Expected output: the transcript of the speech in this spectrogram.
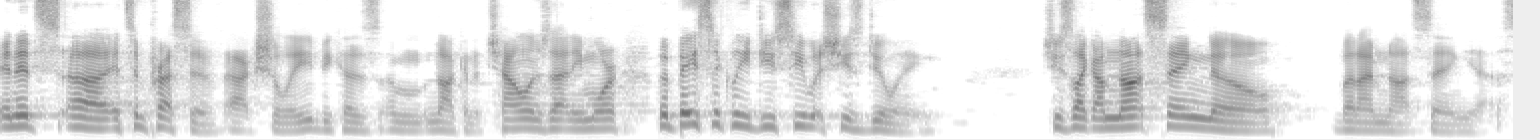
And it's, uh, it's impressive, actually, because I'm not going to challenge that anymore. But basically, do you see what she's doing? She's like, I'm not saying no, but I'm not saying yes,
